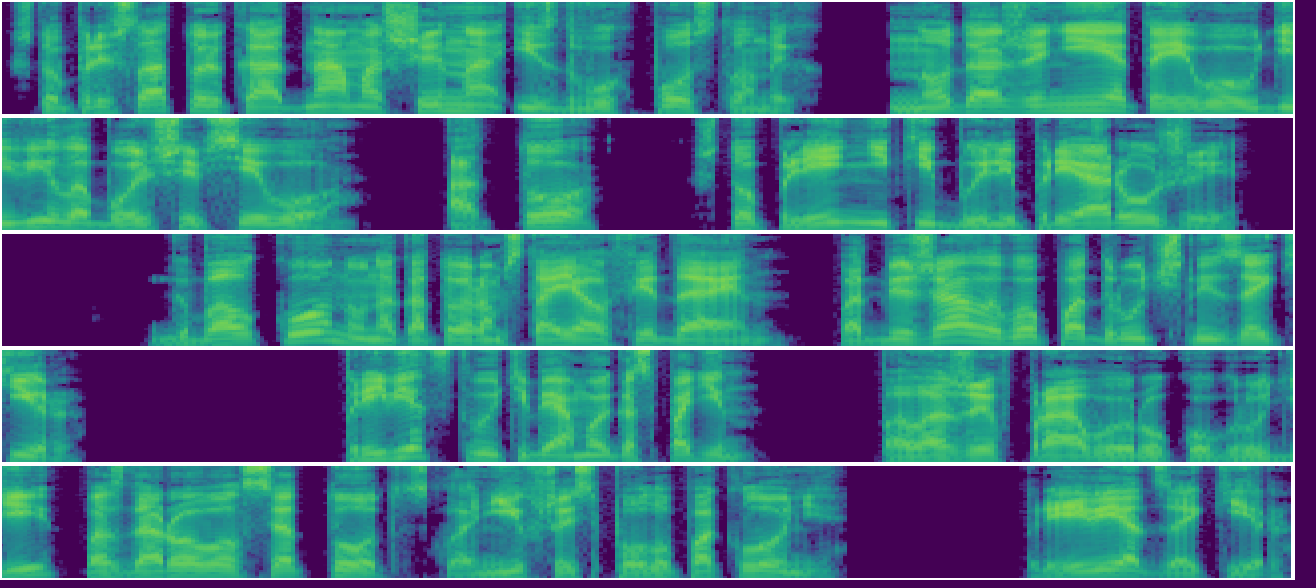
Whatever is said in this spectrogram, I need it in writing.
что пришла только одна машина из двух посланных. Но даже не это его удивило больше всего, а то, что пленники были при оружии. К балкону, на котором стоял Федайн, Подбежал его подручный Закир. «Приветствую тебя, мой господин!» Положив правую руку груди, поздоровался тот, склонившись в полупоклоне. «Привет, Закир!»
